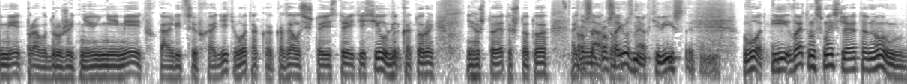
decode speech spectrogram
имеет право дружить, не, не имеет в коалиции входить. Вот оказалось, что есть третья сила, для которой что это, что то одинаково. Профсоюзные активисты. Это... Вот, и в этом смысле это, ну,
